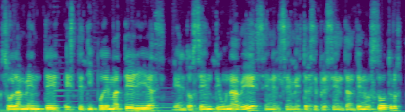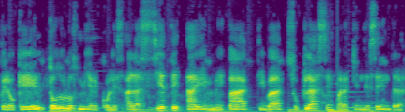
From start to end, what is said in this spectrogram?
solamente este tipo de materias el docente una vez en el semestre se presenta ante nosotros, pero que él todos los miércoles a las 7 a.m. va a activar su clase para quien desee entrar.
